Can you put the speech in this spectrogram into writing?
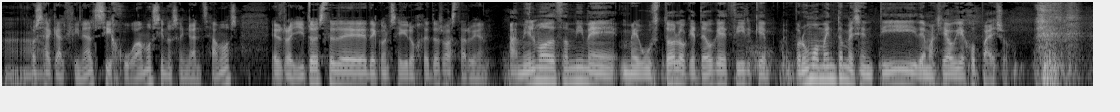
Ah. O sea que al final, si jugamos y nos enganchamos, el rollito este de, de conseguir objetos va a estar bien. A mí el modo zombie me, me gustó, lo que tengo que decir que por un momento me sentí demasiado viejo para eso.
